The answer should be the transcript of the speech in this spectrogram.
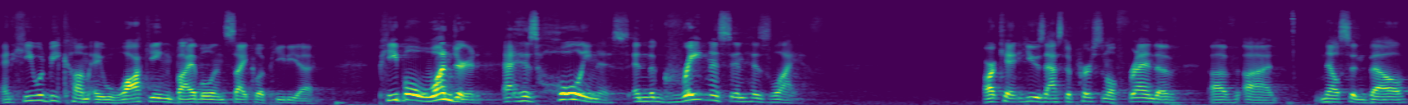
and he would become a walking Bible encyclopedia. People wondered at his holiness and the greatness in his life. R. Kent Hughes asked a personal friend of, of uh, Nelson Bell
